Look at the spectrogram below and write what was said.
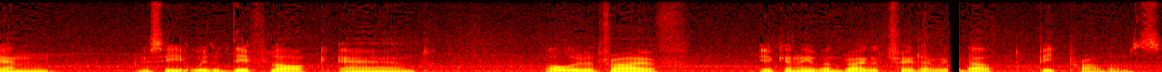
can you see with the diff lock and all-wheel drive you can even drive the trailer without big problems.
